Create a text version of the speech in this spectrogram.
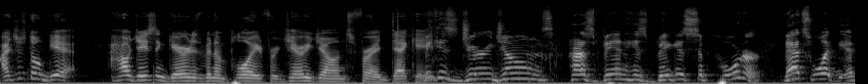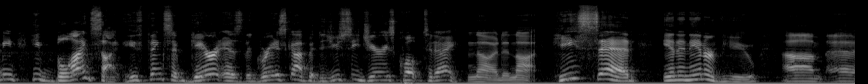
I just don't get how Jason Garrett has been employed for Jerry Jones for a decade. Because Jerry Jones has been his biggest supporter. That's what I mean. He blindsided. He thinks of Garrett as the greatest guy. But did you see Jerry's quote today? no, I did not. He said in an interview, um, uh,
